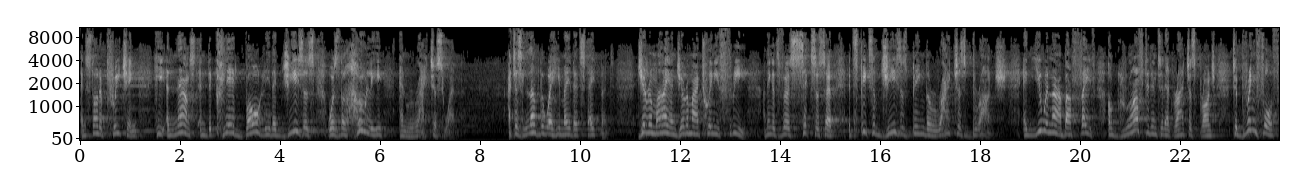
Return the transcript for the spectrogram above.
and started preaching, he announced and declared boldly that Jesus was the holy and righteous one. I just love the way he made that statement. Jeremiah in Jeremiah 23 I think it's verse 6 or so. It speaks of Jesus being the righteous branch. And you and I, by faith, are grafted into that righteous branch to bring forth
